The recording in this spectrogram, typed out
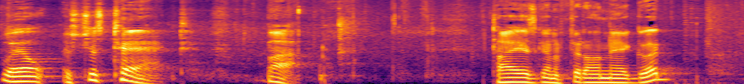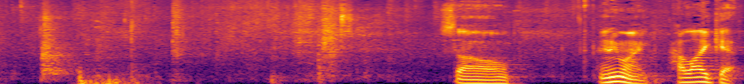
Well, it's just tacked. But, tie is going to fit on there good. So, anyway, I like it.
